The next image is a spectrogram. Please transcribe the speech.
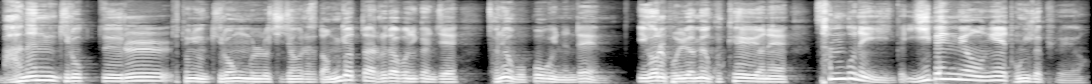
많은 기록들을 대통령 기록물로 지정을 해서 넘겼다 그러다 보니까 이제 전혀 못 보고 있는데 이거를 보려면 국회의원의 3분의 2, 그러니까 200명의 동의가 필요해요.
